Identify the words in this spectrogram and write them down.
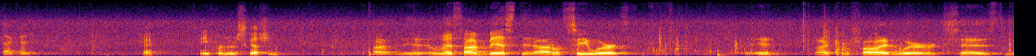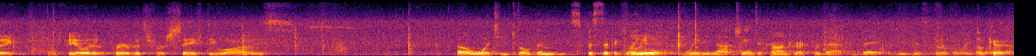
Second. Okay. Any further discussion? Uh, Unless I missed it, I don't see where it's, it, I can find where it says to make field improvements for safety wise. uh, what you told them specifically, Yeah. we did not change the contract for that, they, we just verbally told Okay. them.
